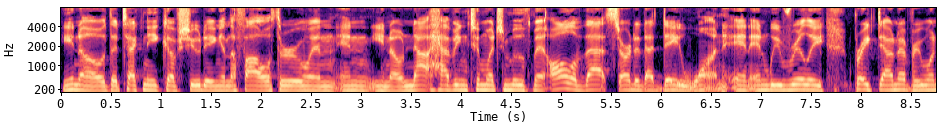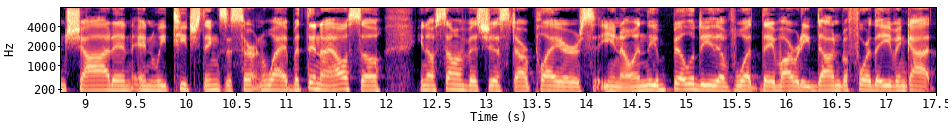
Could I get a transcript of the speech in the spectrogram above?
you know the technique of shooting and the follow through, and and you know not having too much movement. All of that started at day one, and and we really break down everyone's shot, and and we teach things a certain way. But then I also, you know, some of it's just our players, you know, and the ability of what they've already done before they even got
